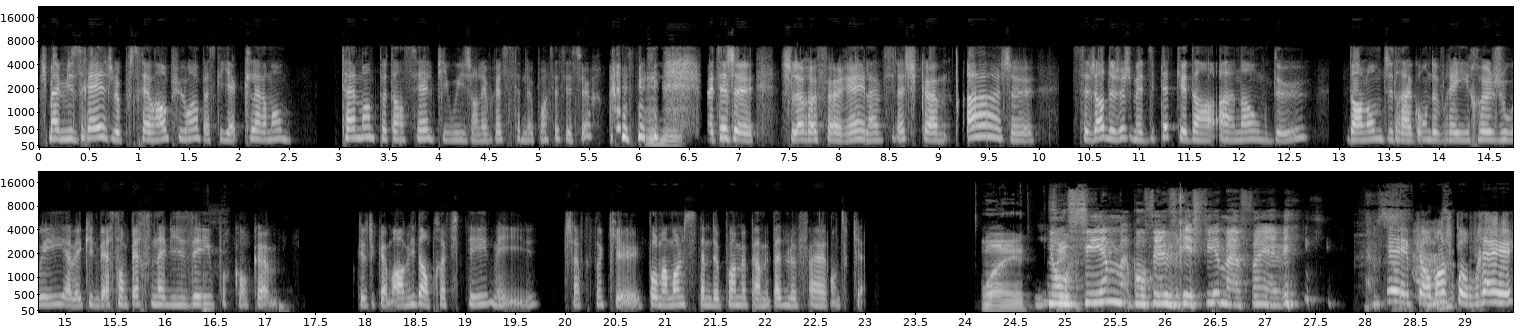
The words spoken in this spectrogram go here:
je m'amuserais, je le pousserais vraiment plus loin parce qu'il y a clairement tellement de potentiel, puis oui, j'enlèverais le système de points, ça c'est sûr. Mm-hmm. Mais tu sais, je, je, le referais, là, puis là je suis comme, ah, je... ce genre de jeu, je me dis peut-être que dans un an ou deux, dans l'ombre du dragon, on devrait y rejouer avec une version personnalisée pour qu'on comme que j'ai comme envie d'en profiter, mais j'ai l'impression que pour le moment, le système de points ne me permet pas de le faire, en tout cas. Ouais. Et on filme, on fait un vrai film à la fin avec. Et puis on mange pour vrai.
